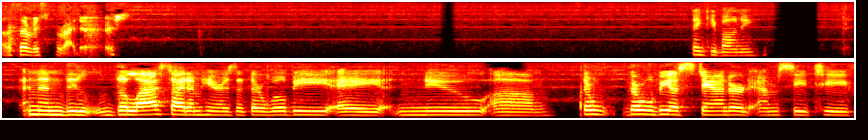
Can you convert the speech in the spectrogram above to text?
uh, service providers. Thank you, Bonnie. And then the, the last item here is that there will be a new, um, there, there will be a standard MCT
